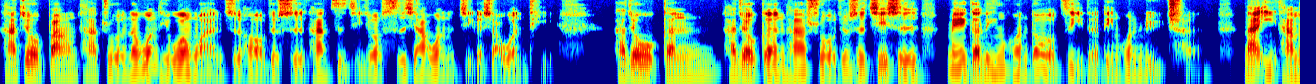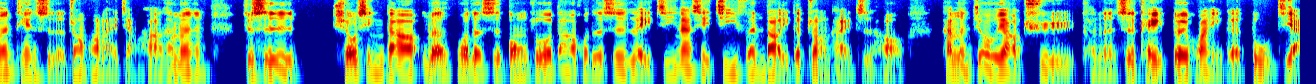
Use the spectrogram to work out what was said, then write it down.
他就帮他主人的问题问完之后，就是他自己就私下问了几个小问题。他就跟他就跟他说，就是其实每一个灵魂都有自己的灵魂旅程。那以他们天使的状况来讲的话，他们就是修行到不，或者是工作到，或者是累积那些积分到一个状态之后，他们就要去，可能是可以兑换一个度假。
